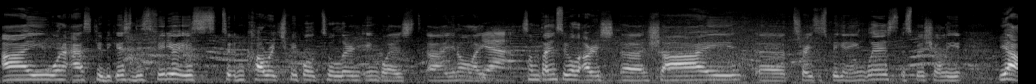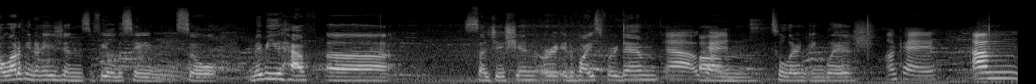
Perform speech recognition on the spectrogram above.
I want to ask you because this video is to encourage people to learn English. Uh, you know, like Yeah. sometimes people are sh- uh, shy, uh, try to speak in English, especially. Yeah, a lot of Indonesians feel the same. So maybe you have a suggestion or advice for them Yeah, okay. um, to learn English. Okay. Um,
